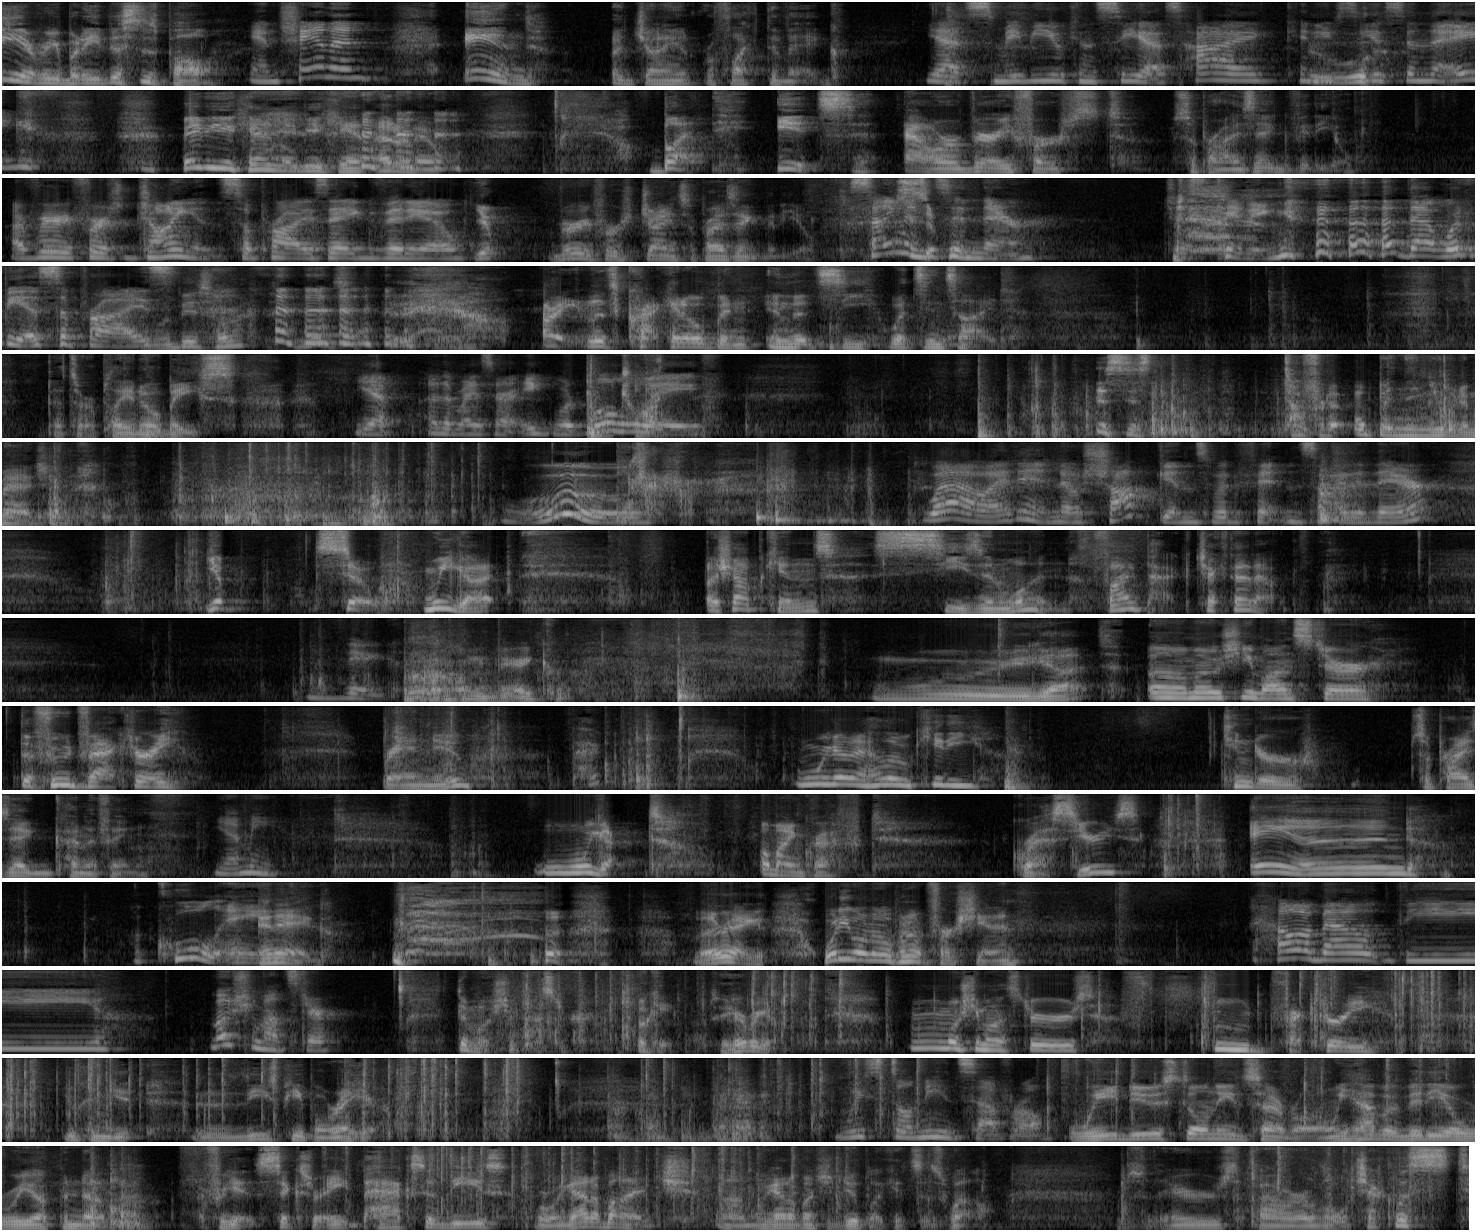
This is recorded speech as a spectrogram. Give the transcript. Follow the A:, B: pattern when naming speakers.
A: Hey everybody, this is Paul.
B: And Shannon.
A: And a giant reflective egg.
B: Yes, maybe you can see us. Hi, can you
A: Ooh.
B: see us in the egg?
A: Maybe you can, maybe you can't, I don't know. but it's our very first surprise egg video.
B: Our very first giant surprise egg video.
A: Yep, very first giant surprise egg video.
B: Simon's
A: So-
B: in there. Just kidding. that would be a surprise.
A: It Would be a surprise. All right, let's crack it open and let's see what's inside. That's our Play-Doh base.
B: Yep, otherwise our egg would roll away.
A: This is tougher to open than you would imagine.
B: Ooh. Wow, I didn't know Shopkins would fit inside of there.
A: Yep. So we got a Shopkins Season 1 5 pack. Check that out.
B: Very cool.
A: Very cool. We got a Moshi Monster, The Food Factory, brand new pack. We got a Hello Kitty Kinder surprise egg kind of thing.
B: Yummy.
A: We got a Minecraft grass series and
B: A cool egg.
A: an egg. Another egg. What do you want to open up first, Shannon?
B: How about the Moshi Monster?
A: The Moshi Monster. Okay, so here we go. Moshi Monsters Food Factory. You can get these people right here.
B: We still need several.
A: We do still need several, and we have a video where we opened up, I forget, six or eight packs of these, where we got a bunch. Um, we got a bunch of duplicates as well. So there's our little checklist.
